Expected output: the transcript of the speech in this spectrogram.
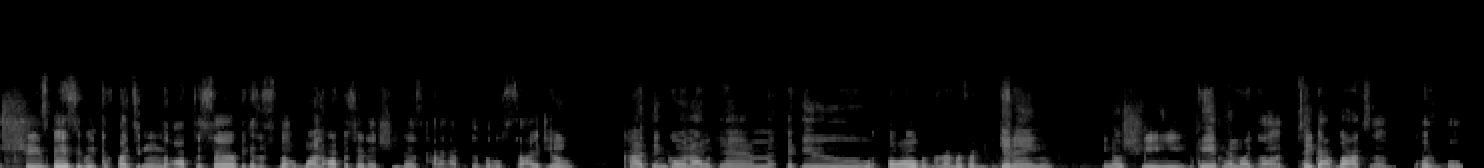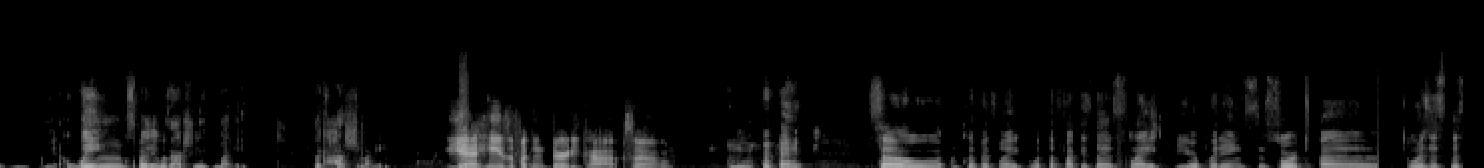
she's basically confronting the officer because this is the one officer that she does kind of have a little side deal kind of thing going on with him. If you all would remember from the beginning, you know, she gave him like a takeout box of quote unquote, you know, wings, but it was actually like money, like hush money. Yeah, he's a fucking dirty cop, so. right. So Clifford's like, what the fuck is this? Like, you're putting some sort of what is this this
